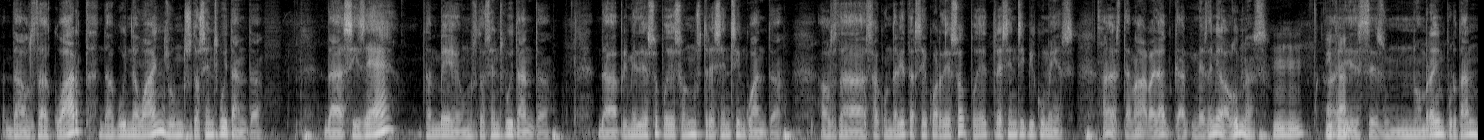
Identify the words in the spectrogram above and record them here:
dels de quart, de 8-9 anys, uns 280. De sisè, també uns 280. De primer d'ESO poder són uns 350. Els de secundària, tercer i quart d'ESO poder 300 i pico més. Ah, estem a la ratlla, més de 1.000 alumnes. Mm -hmm. I ah, és, és un nombre important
